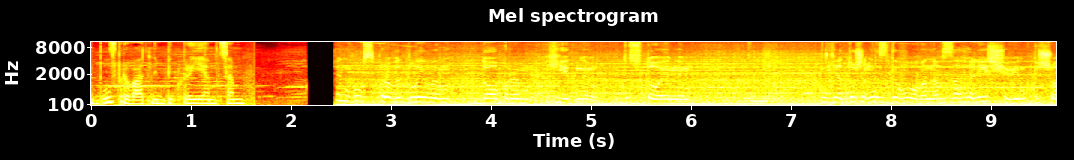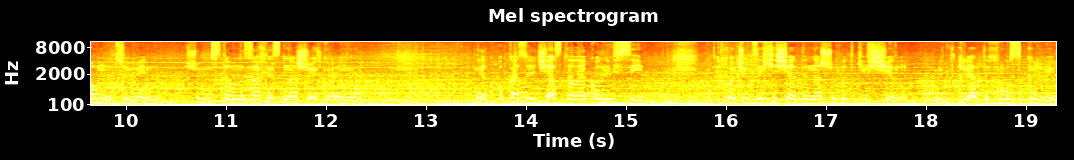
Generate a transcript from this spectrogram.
Був приватним підприємцем. Він був справедливим, добрим, гідним, достойним. Я дуже не здивована взагалі, що він пішов на цю війну, що він став на захист нашої країни. Як показує час, далеко не всі хочуть захищати нашу батьківщину від клятих москалів.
